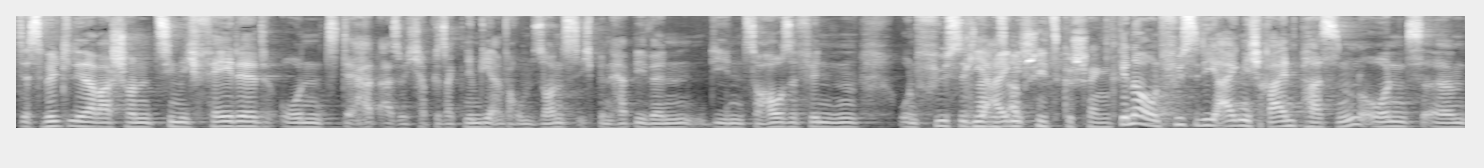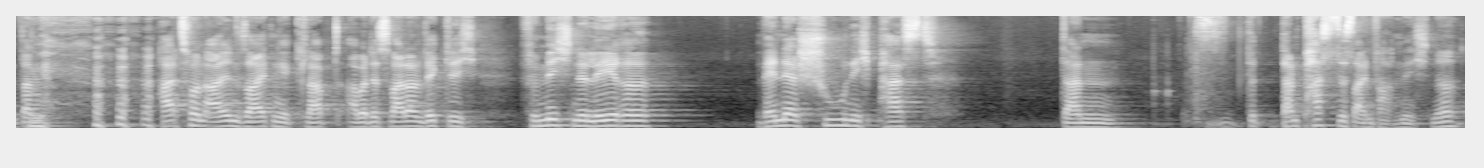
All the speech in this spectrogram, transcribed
das Wildleder war schon ziemlich faded und der hat, also ich habe gesagt, nimm die einfach umsonst. Ich bin happy, wenn die ihn zu Hause finden und Füße, die eigentlich Abschiedsgeschenk. Genau und Füße, die eigentlich reinpassen und ähm, dann hat es von allen Seiten geklappt. Aber das war dann wirklich für mich eine Lehre. Wenn der Schuh nicht passt, dann dann passt es einfach nicht, ne?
